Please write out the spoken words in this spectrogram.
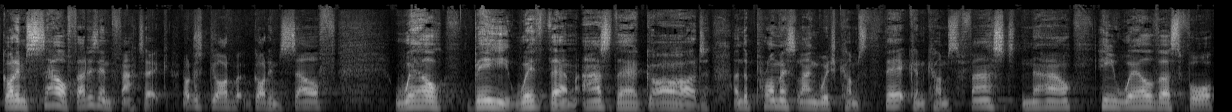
God Himself, that is emphatic. Not just God, but God Himself will be with them as their God. And the promised language comes thick and comes fast now. He will, verse 4,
